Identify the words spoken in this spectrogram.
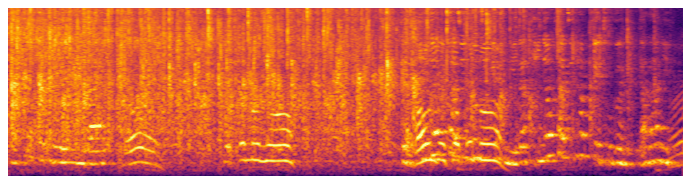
박수 부탁드리겠습니다. 어, 잠깐만요. 네, 가운데 기념사진도 조금만. 기념사진 함께 두 분 나란히. 아.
